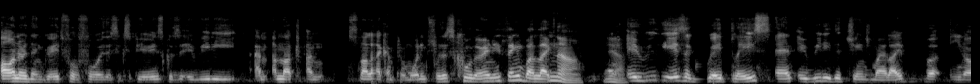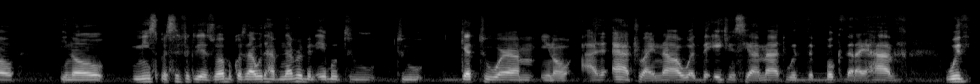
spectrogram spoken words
honored and grateful for this experience because it really I'm, I'm not I'm it's not like I'm promoting for the school or anything but like no. Yeah. it really is a great place and it really did change my life but you know you know me specifically as well because I would have never been able to to get to where I'm you know at, at right now with the agency I'm at with the book that I have with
